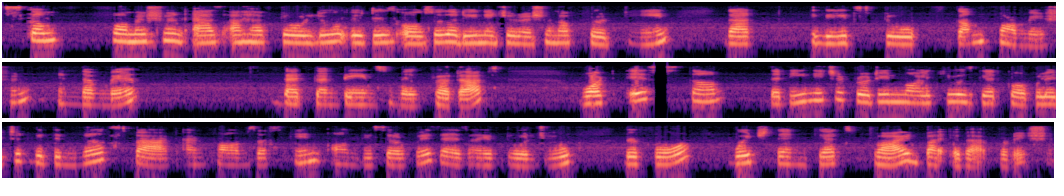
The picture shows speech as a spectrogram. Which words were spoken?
scum formation as I have told you it is also the denaturation of protein that leads to scum formation in the milk that contains milk products. What is scum? The denatured protein molecules get coagulated with the milk's fat and forms a skin on the surface as I have told you before which then gets dried by evaporation.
